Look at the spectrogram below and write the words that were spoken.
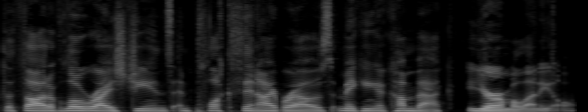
at the thought of low rise jeans and pluck thin eyebrows making a comeback, you're a millennial.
